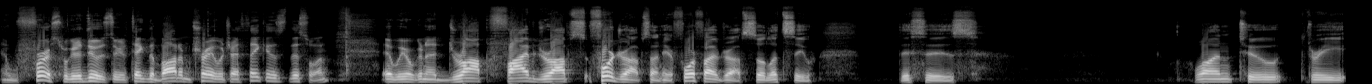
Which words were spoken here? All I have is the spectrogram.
and first we're gonna do is we're gonna take the bottom tray, which I think is this one, and we are gonna drop five drops, four drops on here, four or five drops. So let's see. This is one, two, three,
